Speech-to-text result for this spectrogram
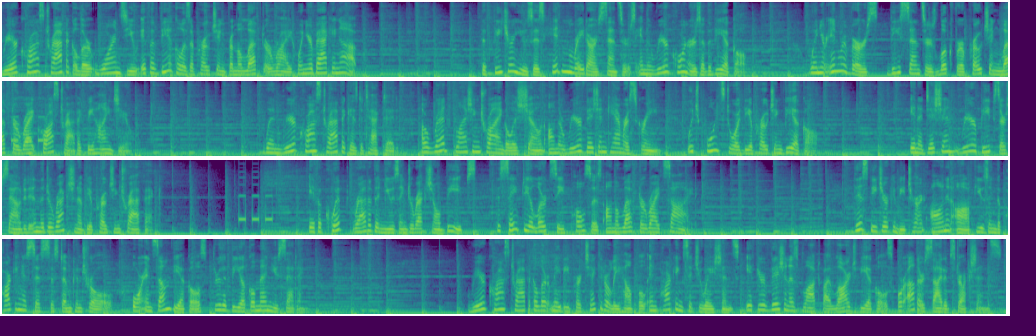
Rear cross traffic alert warns you if a vehicle is approaching from the left or right when you're backing up. The feature uses hidden radar sensors in the rear corners of the vehicle. When you're in reverse, these sensors look for approaching left or right cross traffic behind you. When rear cross traffic is detected, a red flashing triangle is shown on the rear vision camera screen, which points toward the approaching vehicle. In addition, rear beeps are sounded in the direction of the approaching traffic. If equipped rather than using directional beeps, the safety alert seat pulses on the left or right side. This feature can be turned on and off using the Parking Assist System control, or in some vehicles through the Vehicle menu setting. Rear cross traffic alert may be particularly helpful in parking situations if your vision is blocked by large vehicles or other side obstructions.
